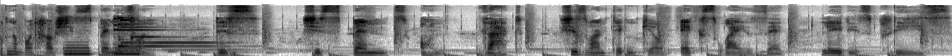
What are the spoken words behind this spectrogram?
talking about how she mm. spends on this, she spends on that. She's one taking care of X, Y, Z. Ladies, please.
